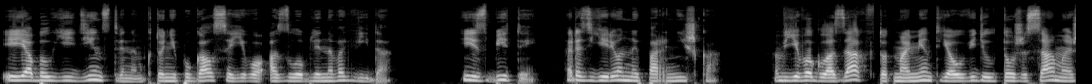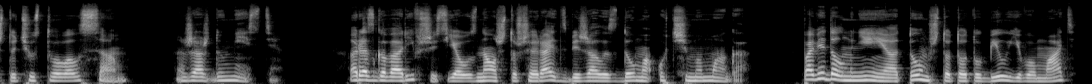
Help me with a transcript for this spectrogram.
И я был единственным, кто не пугался его озлобленного вида. Избитый, разъяренный парнишка. В его глазах в тот момент я увидел то же самое, что чувствовал сам. Жажду мести. Разговорившись, я узнал, что Ширайт сбежал из дома отчима мага. Поведал мне и о том, что тот убил его мать,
